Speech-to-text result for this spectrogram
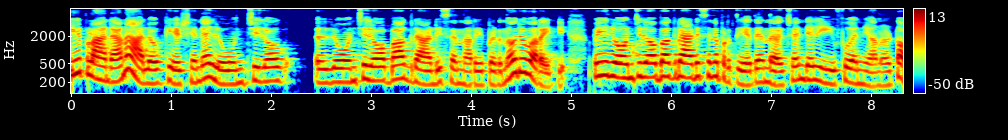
ഈ പ്ലാന്റ് ആണ് അലോക്കേഷ്യന്റെ ലോഞ്ചിലോ ലോഞ്ചിലോബ ഗ്രാഡിസ് എന്നറിയപ്പെടുന്ന ഒരു വെറൈറ്റി അപ്പോൾ ഈ ലോഞ്ചിലോബ ഗ്രാഡിസിന്റെ പ്രത്യേകത എന്താ വെച്ചാൽ എന്റെ ലീഫ് തന്നെയാണ് കേട്ടോ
